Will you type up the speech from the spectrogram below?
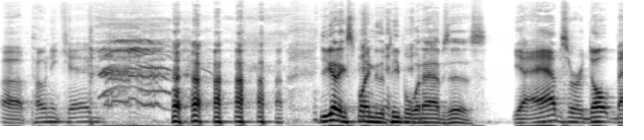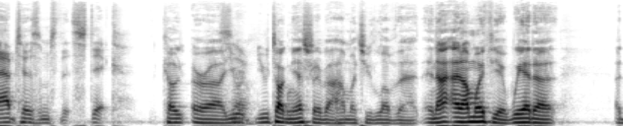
uh, pony keg. You got to explain to the people what abs is. Yeah, abs are adult baptisms that stick. Co- or uh, you were, you were talking yesterday about how much you love that, and I and I'm with you. We had a, a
